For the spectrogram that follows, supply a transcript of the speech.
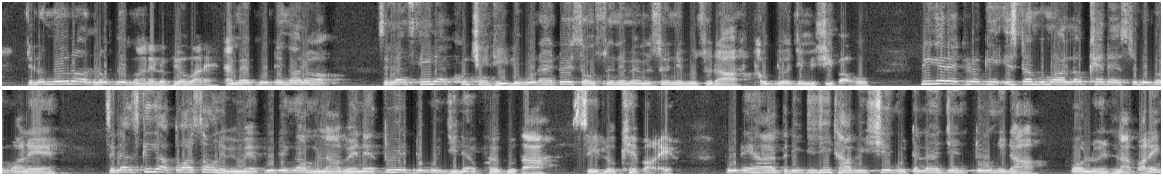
။ဒီလိုမျိုးတော့လုပ်သင့်ပါတယ်လို့ပြောပါတယ်။ဒါပေမဲ့ပူတင်ကတော့ဇလန်စကီနဲ့ခုချိန်ထိလူကိုယ်တိုင်တွေ့ဆုံဆွေးနွေးမယ်မဆွေးနွေးဘူးဆိုတာထုတ်ပြောခြင်းမရှိပါဘူး။ပြီးခဲ့တဲ့တူရကီအစ္စတန်ဘူလ်မှာလုပ်ခဲ့တဲ့ဆွေးနွေးပွဲမှာလည်း ဇလန်စကီကသွားဆောင်နေပေမဲ့ပူတင်ကမလာဘဲနဲ့သူ့ရဲ့ဒုဝန်ကြီးနဲ့အဖွဲ့ကိုသာဆေလွတ်ခဲ့ပါတယ်။ပူတင်ဟာတတိကြီးကြီးထားပြီးရှေ့ကိုတလန်းချင်းတိုးနေတာပေါ်လွင်လှပါတယ်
